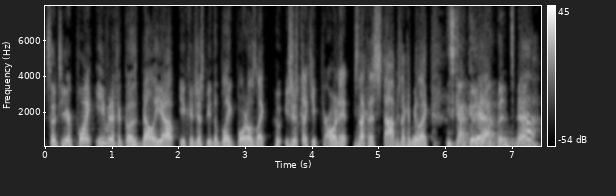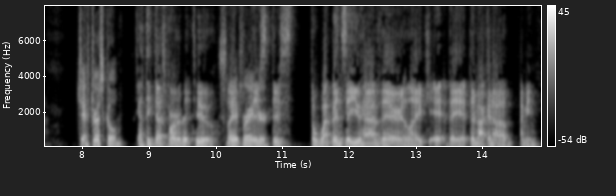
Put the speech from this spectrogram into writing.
So to your point, even if it goes belly up, you could just be the Blake Bortles, like who he's just going to keep throwing it. He's not going to stop. He's not going to be like he's got good yeah, weapons. Man. Yeah, Jeff Driskel. I think that's part of it too. Slate like, breaker. There's, there's, the weapons that you have there. Like it, they they're not going to. I mean,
